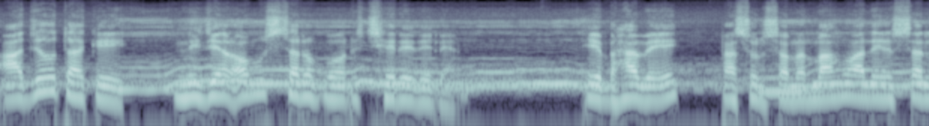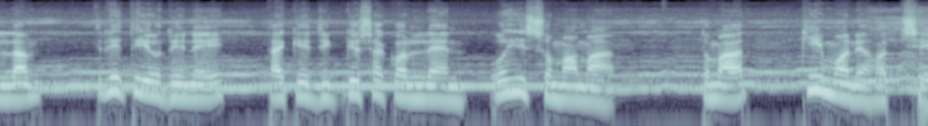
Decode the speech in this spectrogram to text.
আজও তাকে নিজের অবস্থার উপর ছেড়ে দিলেন। এভাবে রাসুল সাল্লাহ আলিয়াল্লাম তৃতীয় দিনে তাকে জিজ্ঞাসা করলেন, ওহি সুমামা, তোমার কি মনে হচ্ছে?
